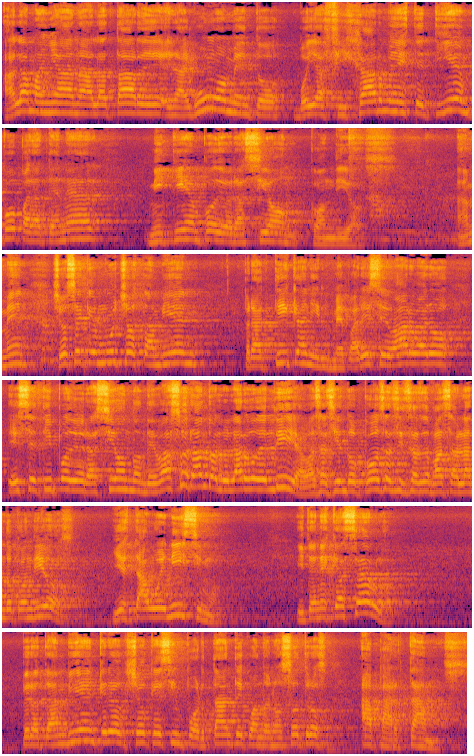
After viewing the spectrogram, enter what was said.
a la mañana, a la tarde, en algún momento voy a fijarme este tiempo para tener mi tiempo de oración con Dios. Amén. Yo sé que muchos también practican y me parece bárbaro ese tipo de oración donde vas orando a lo largo del día, vas haciendo cosas y vas hablando con Dios. Y está buenísimo y tenés que hacerlo. Pero también creo yo que es importante cuando nosotros apartamos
